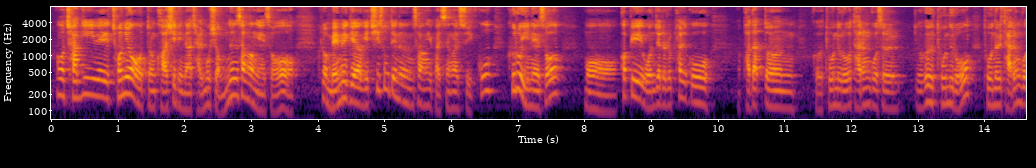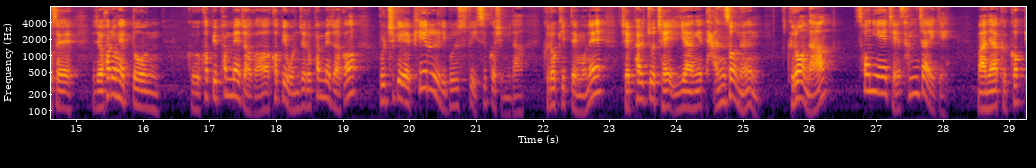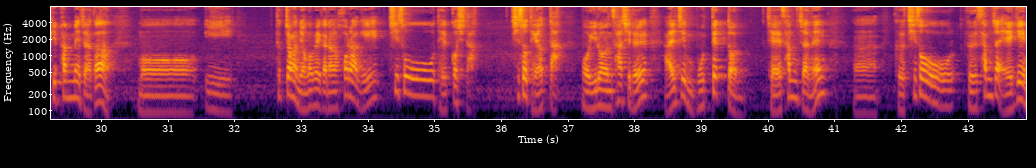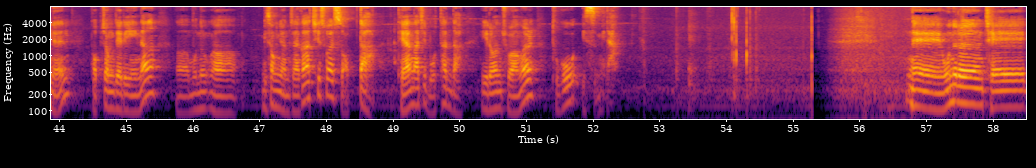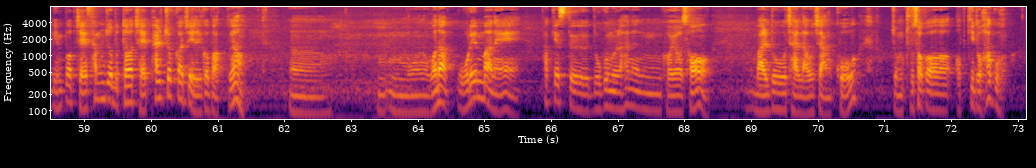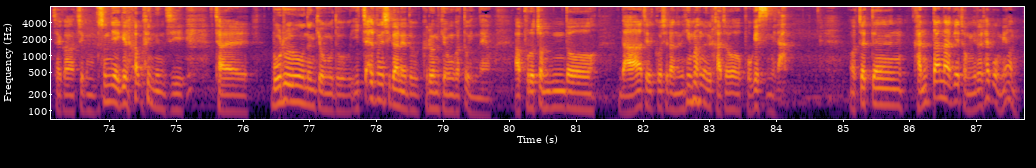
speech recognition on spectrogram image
어, 자기의 전혀 어떤 과실이나 잘못이 없는 상황에서 그런 매매 계약이 취소되는 상황이 발생할 수 있고 그로 인해서 뭐 커피 원재료를 팔고 받았던 그 돈으로 다른 곳을 그 돈으로 돈을 다른 곳에 이제 활용했던 그 커피 판매자가 커피 원재료 판매자가 불측의 피해를 입을 수도 있을 것입니다. 그렇기 때문에 제8조 제2항의 단서는 그러나 선의의 제3자에게 만약 그 커피 판매자가 뭐 이 특정한 영업에 관한 허락이 취소될 것이다. 취소되었다. 뭐 이런 사실을 알지 못했던 제3자는 어, 그 취소 그 3자에게는 법정 대리나 어, 무능, 어, 미성년자가 취소할 수 없다. 대항하지 못한다. 이런 조항을 두고 있습니다. 네, 오늘은 제 민법 제 3조부터 제 8조까지 읽어봤고요. 어, 음, 뭐 워낙 오랜만에 팟캐스트 녹음을 하는 거여서 말도 잘 나오지 않고 좀 두서가 없기도 하고 제가 지금 무슨 얘기를 하고 있는지 잘 모르는 경우도 이 짧은 시간에도 그런 경우가 또 있네요. 앞으로 좀 더 나아질 것이라는 희망을 가져보겠습니다. 어쨌든 간단하게 정리를 해보면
